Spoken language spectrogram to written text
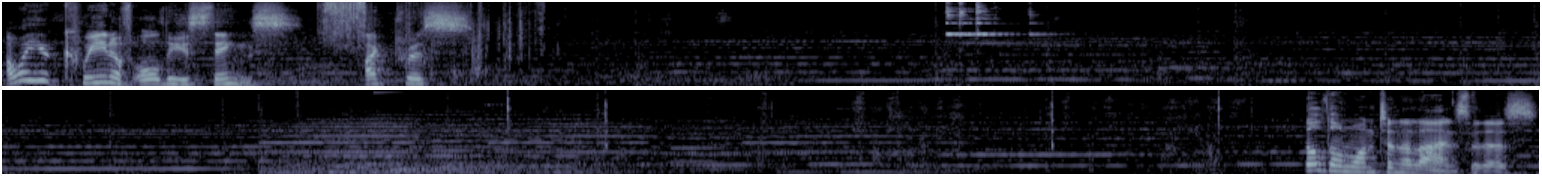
How are you queen of all these things? Cyprus, don't want an alliance with us.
